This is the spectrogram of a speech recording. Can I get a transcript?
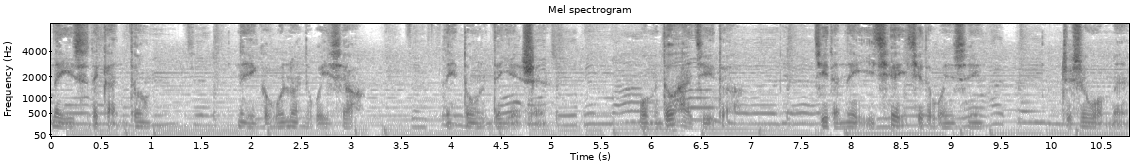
那一次的感动，那一个温暖的微笑，那动人的眼神，我们都还记得，记得那一切一切的温馨。只是我们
